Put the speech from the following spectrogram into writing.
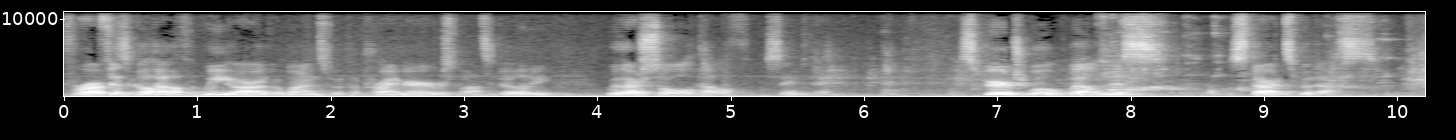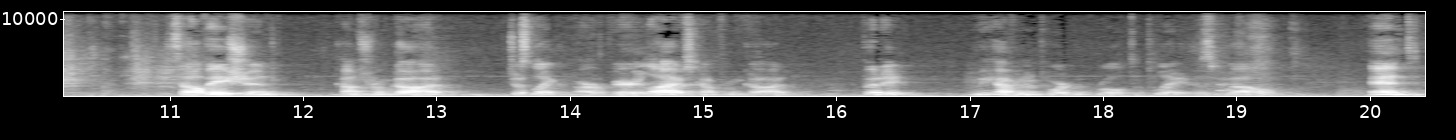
for our physical health, we are the ones with the primary responsibility. With our soul health, same thing. Spiritual wellness starts with us. Salvation comes from God, just like our very lives come from God, but it, we have an important role to play as well. And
